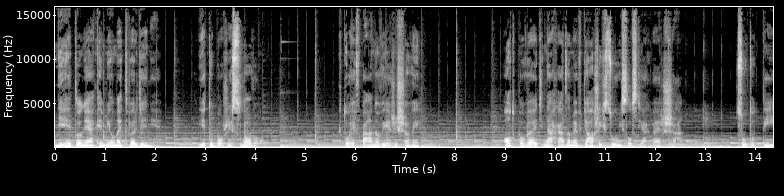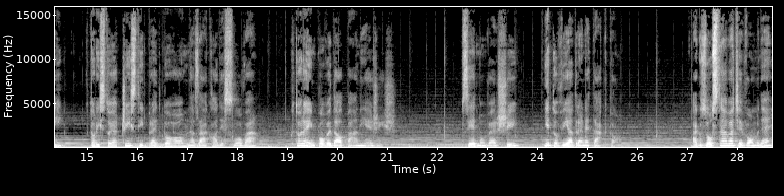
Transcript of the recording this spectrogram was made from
Nie je to nejaké milné tvrdenie. Je to Božie slovo. Kto je v pánovi Ježišovi? Odpoveď nachádzame v ďalších súvislostiach verša. Sú to tí, ktorí stoja čistí pred Bohom na základe slova, ktoré im povedal pán Ježiš. V 7. verši je to vyjadrené takto. Ak zostávate vo mne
